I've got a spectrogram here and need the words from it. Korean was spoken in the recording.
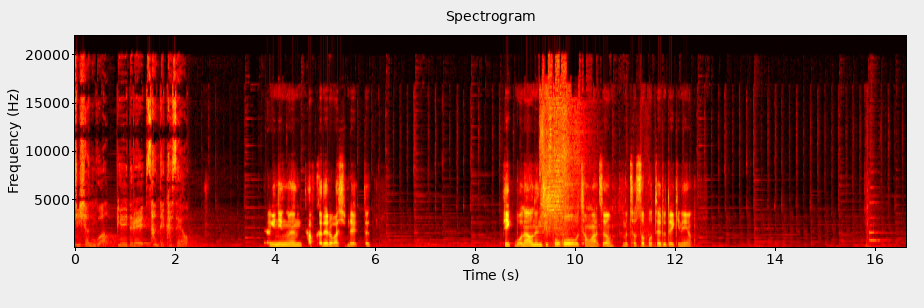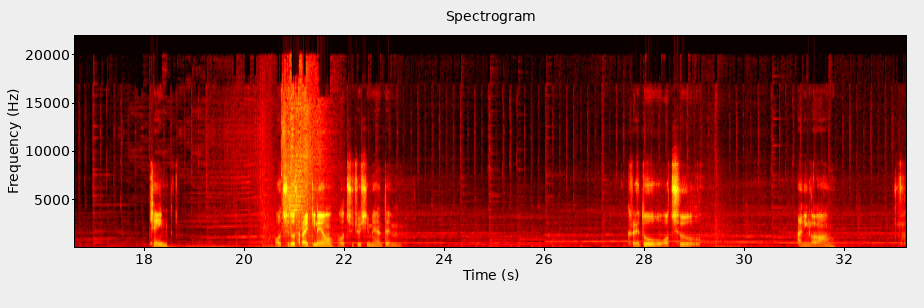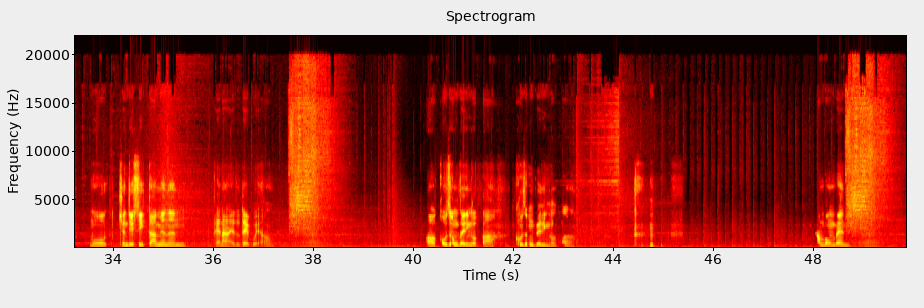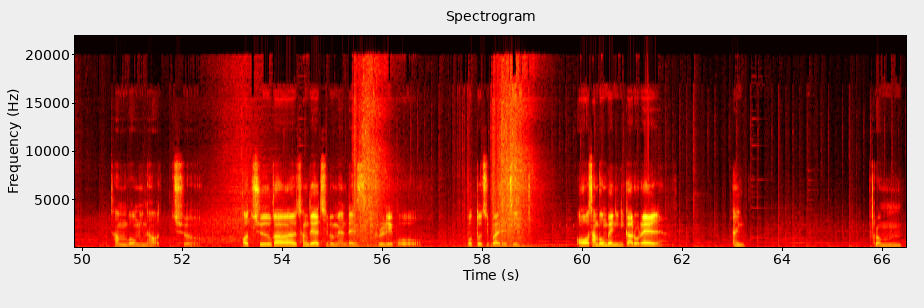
포지션과 빌드를 선택하세요. 장인님은 탑 그대로 가시면 될 듯. 픽 뭐 나오는지 보고 정하죠. 뭐 저 서포트 해도 되긴 해요. 케인? 어추도 살아있긴 해요. 어추 조심해야 됨. 그래도 어추 아닌가? 뭐 견딜 수 있다면은 밴 안 해도 되고요. 어 고정 밴인 것 봐. 고정 밴인 것 봐. 삼봉 밴. 삼봉이나 어추. 어추가 상대가 집으면 렌스 풀리고 뭐또 집어야 되지? 어 삼봉 밴이니까 로렐. 아니 그럼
